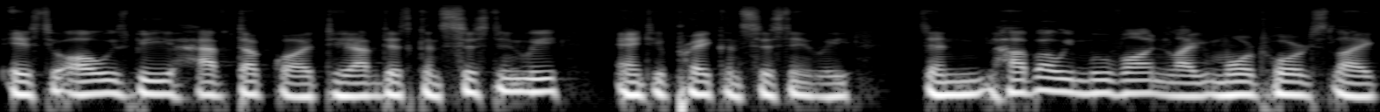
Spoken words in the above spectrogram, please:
is to always be have taqwa, to have this consistently and to pray consistently. Then how about we move on like more towards like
